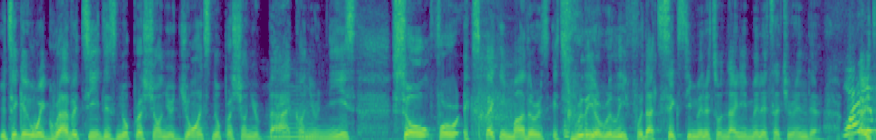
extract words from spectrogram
you're taking away gravity. There's no pressure on your joints, no pressure on your back, on your knees. So for expecting mothers, it's really a relief for that 60 minutes or 90 minutes that you're in there. Why right? did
